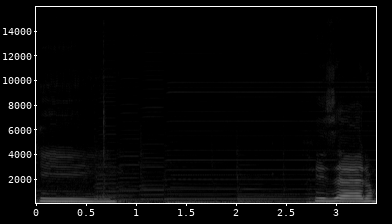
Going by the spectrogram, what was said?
que fizeram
